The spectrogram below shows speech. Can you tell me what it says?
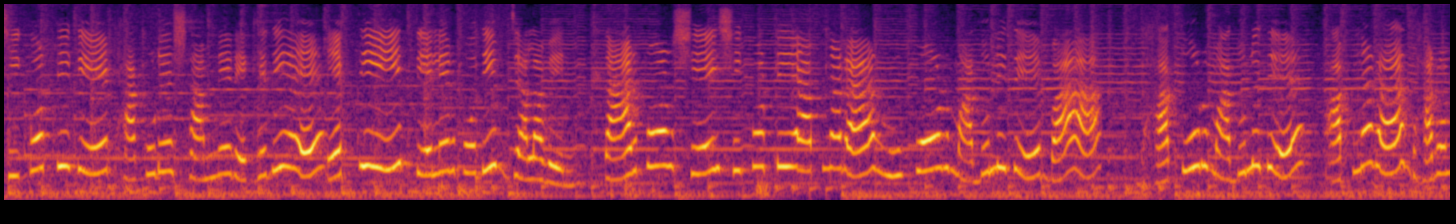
শিকড়টিকে ঠাকুরের সামনে রেখে দিয়ে একটি তেলের প্রদীপ জ্বালাবেন। তারপর সেই শিকড়টি আপনারা রূপোর মাদুলিতে বা ধাতুর মাদুলিতে আপনারা ধারণ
